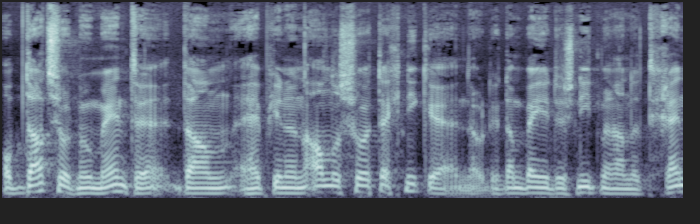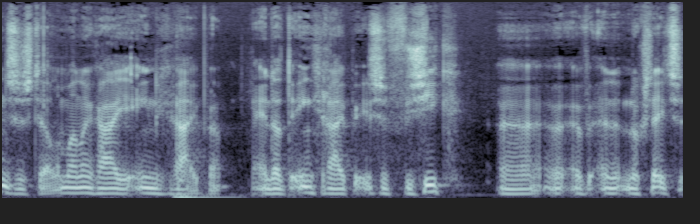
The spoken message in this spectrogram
Op dat soort momenten dan heb je een ander soort technieken nodig. Dan ben je dus niet meer aan het grenzen stellen, maar dan ga je ingrijpen. En dat ingrijpen is een fysiek uh, nog steeds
